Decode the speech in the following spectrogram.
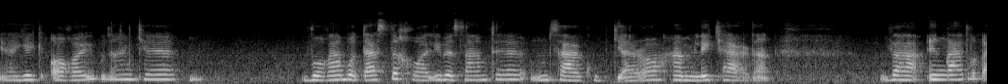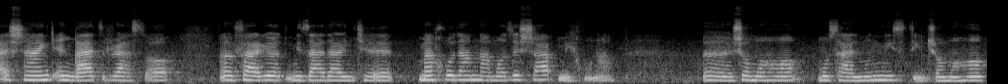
یک آقایی بودن که واقعا با دست خالی به سمت اون سرکوبگرا حمله کردن. و اینقدر قشنگ اینقدر رسا فریاد می‌زدن که من خودم نماز شب می‌خونم. شماها مسلمون نیستین شماها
